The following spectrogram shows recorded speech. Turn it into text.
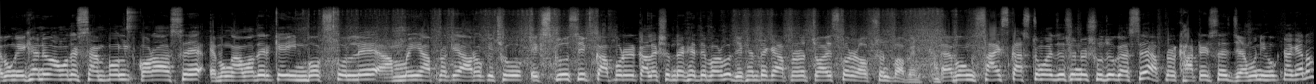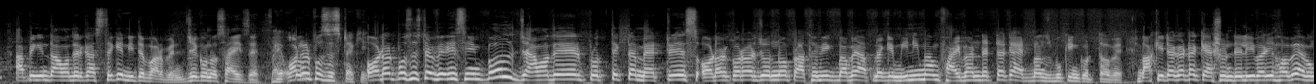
এবং এখানেও আমাদের স্যাম্পল করা আছে। এবং আমাদেরকে ইনবক্স করলে আমি আপনাকে আরও কিছু এক্সক্লুসিভ কাপড়ের কালেকশন দেখাতে পারব যেখান থেকে আপনারা চয়েস করার অপশন পাবেন এবং সাইজ কাস্টমাইজেশনের সুযোগ আছে আপনার খাটের সাইজ যেমনই হোক না কেন আপনি কিন্তু আমাদের কাছ থেকে নিতে পারবেন যে কোনো সাইজে ভাই অর্ডার প্রসেসটা কি অর্ডার প্রসেসটা ভেরি সিম্পল যে আমাদের প্রত্যেকটা ম্যাট্রেস অর্ডার করার জন্য প্রাথমিকভাবে আপনাকে মিনিমাম ফাইভ হান্ড্রেড টাকা অ্যাডভান্স বুকিং করতে হবে বাকি টাকাটা ক্যাশ অন ডেলিভারি হবে এবং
